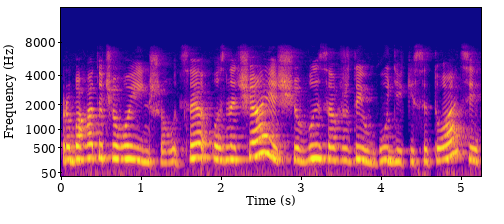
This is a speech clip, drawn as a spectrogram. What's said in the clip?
про багато чого іншого. Це означає, що ви завжди в будь-якій ситуації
